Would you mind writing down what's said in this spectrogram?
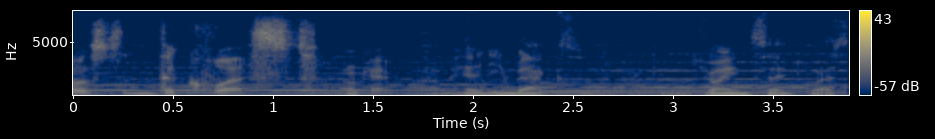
Posted the quest. Okay, I'm heading back so I can join said quest.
